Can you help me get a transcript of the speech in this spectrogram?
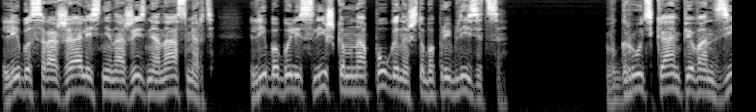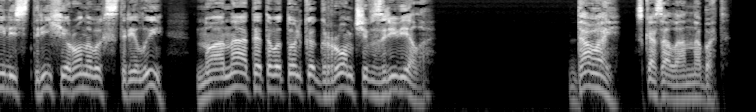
либо сражались не на жизнь, а на смерть, либо были слишком напуганы, чтобы приблизиться. В грудь Кампе вонзились три хероновых стрелы, но она от этого только громче взревела. «Давай!» — сказала Аннабет.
